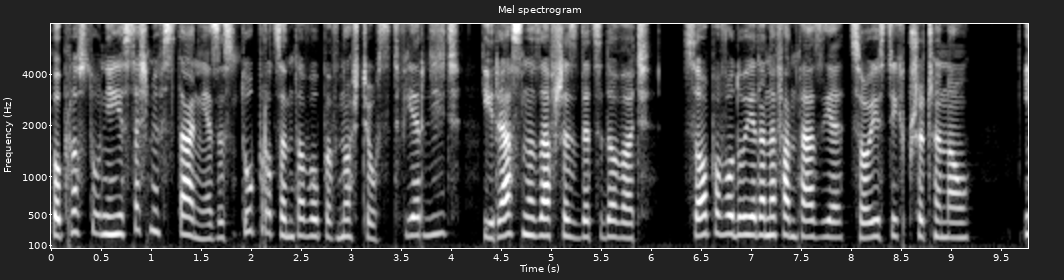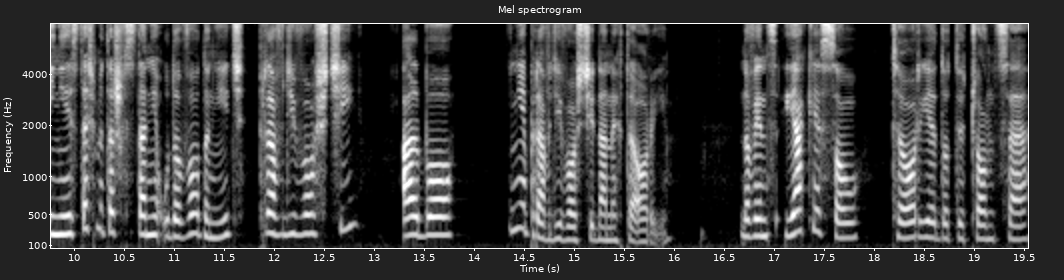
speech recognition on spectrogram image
Po prostu nie jesteśmy w stanie ze stuprocentową pewnością stwierdzić i raz na zawsze zdecydować, co powoduje dane fantazje, co jest ich przyczyną, i nie jesteśmy też w stanie udowodnić prawdziwości albo nieprawdziwości danych teorii. No więc, jakie są teorie dotyczące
